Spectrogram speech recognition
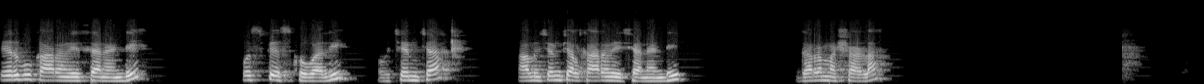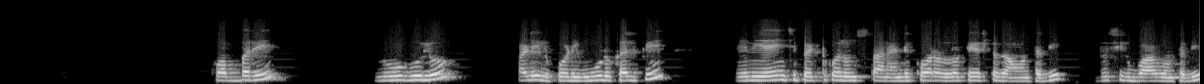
పెరుగు కారం వేసానండి. పసుపు వేసుకోవాలి. ఒక చెంచా నాలుగు చెంచాలు కారం వేసానండి. గరం మసాలా. కొబ్బరి నువ్వులు పల్లీలు పొడి మూడు కలిపి నేను వేయించి పెట్టుకొని ఉంచుతానండి. కూరల్లో టేస్ట్గా ఉంటుంది. రుచికి బాగుంటుంది.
